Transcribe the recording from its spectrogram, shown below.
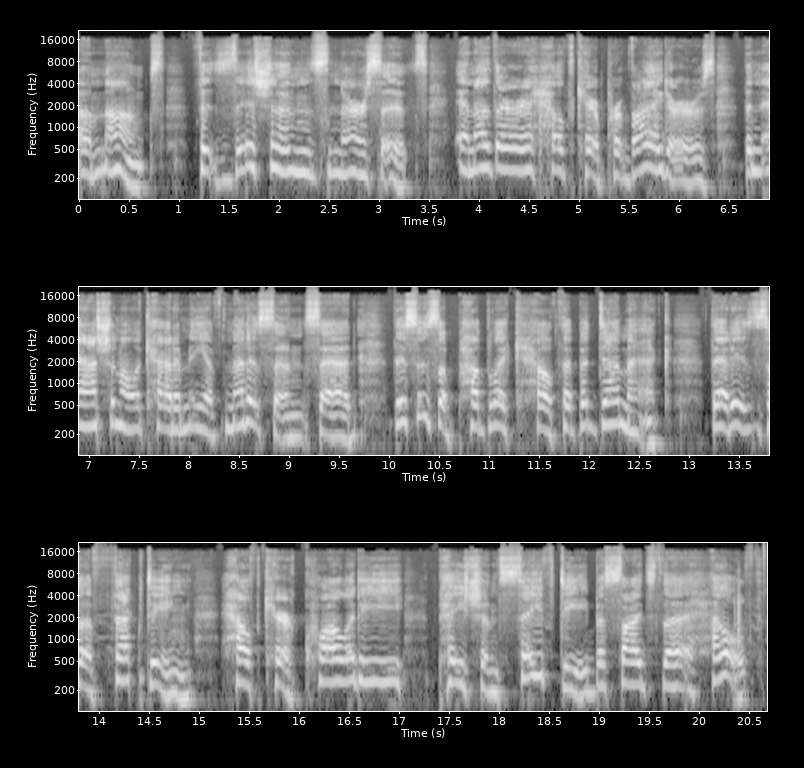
amongst physicians, nurses, and other healthcare providers, the National Academy of Medicine said this is a public health epidemic that is affecting healthcare quality, patient safety, besides the health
